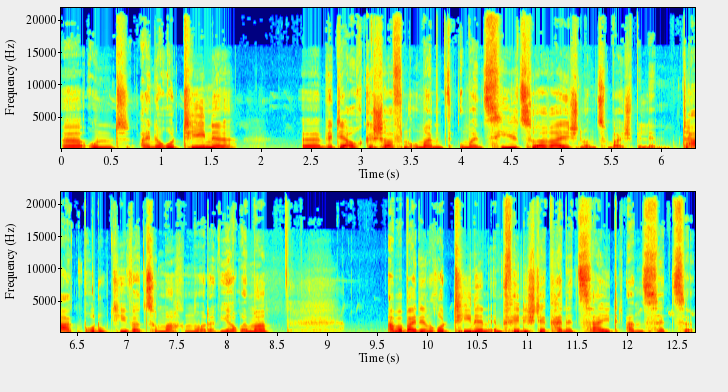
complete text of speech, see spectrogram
äh, und eine Routine äh, wird ja auch geschaffen, um ein, um ein Ziel zu erreichen, um zum Beispiel den Tag produktiver zu machen oder wie auch immer. Aber bei den Routinen empfehle ich dir keine Zeitansätze.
